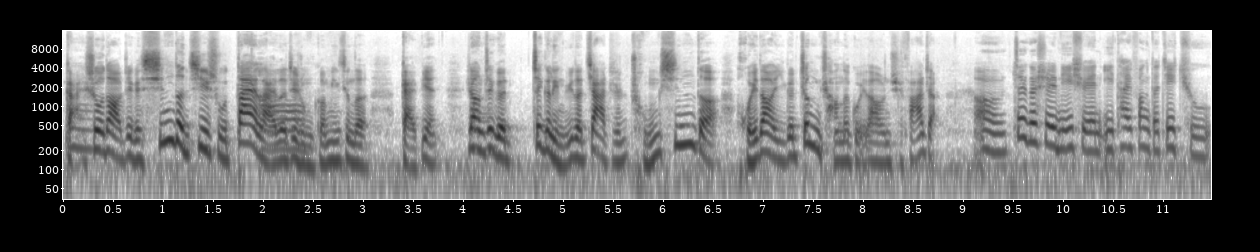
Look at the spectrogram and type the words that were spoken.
感受到这个新的技术带来的这种革命性的改变，让这个这个领域的价值重新的回到一个正常的轨道上去发展。嗯，这个是你选以太坊的基础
